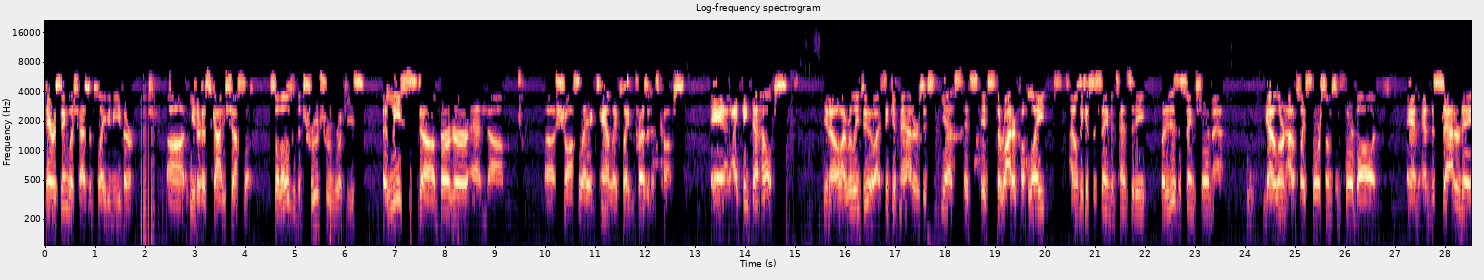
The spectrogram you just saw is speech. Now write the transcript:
Harris English hasn't played in either. Uh, either has Scottie Scheffler. So those are the true, true rookies. At least uh, Berger and um, uh, Schauffele and Cantlay played in President's Cups, and I think that helps. You know, I really do. I think it matters. It's yeah, it's it's it's the Ryder Cup light. I don't think it's the same intensity, but it is the same format. You got to learn how to play foursomes and four ball and and and the Saturday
